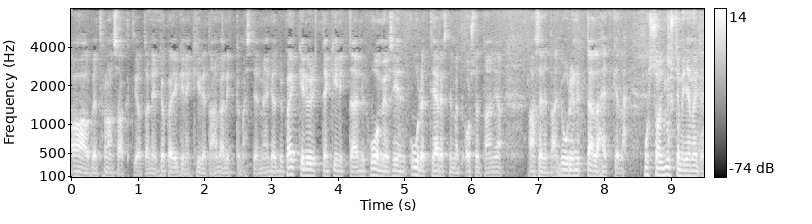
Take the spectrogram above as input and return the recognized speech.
ALV-transaktiota, niin että joka ikinen kirjataan välittömästi. Ja meidän täytyy kaikkien yrittäjien kiinnittää nyt huomioon siihen, että uudet järjestelmät ostetaan ja asennetaan juuri nyt tällä hetkellä. Musta se on just se, mitä meidän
